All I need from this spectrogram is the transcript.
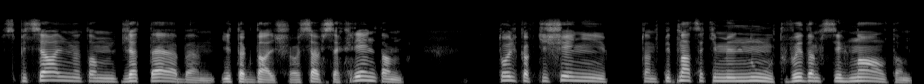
Спеціально там для тебе і так далі. Оця вся хрень там. Только в течение там 15 минут видам сигнал там.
